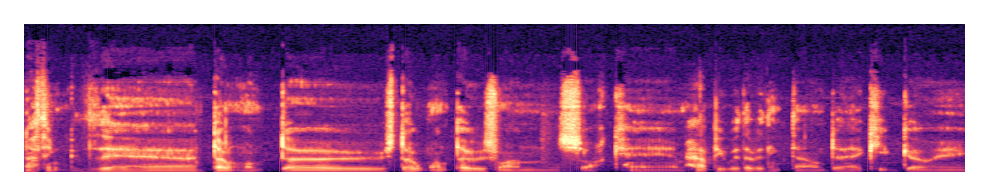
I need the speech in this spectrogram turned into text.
Nothing there. Don't want those. Don't want those ones. Okay, I'm happy with everything down there. Keep going.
